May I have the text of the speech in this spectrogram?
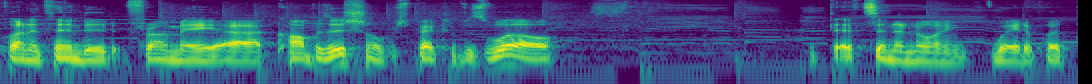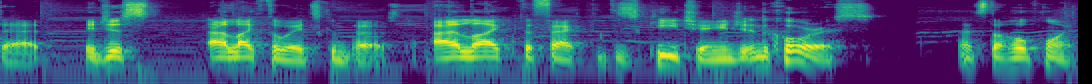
pun intended, from a uh, compositional perspective as well. That's an annoying way to put that. It just I like the way it's composed. I like the fact that there's a key change in the chorus. That's the whole point.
